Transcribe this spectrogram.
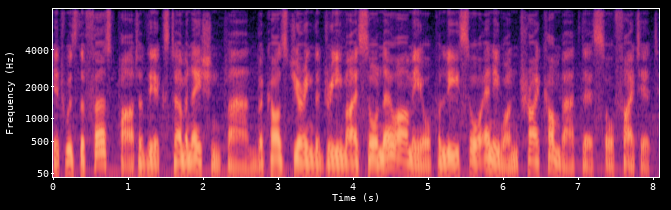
It was the first part of the extermination plan because during the dream I saw no army or police or anyone try combat this or fight it.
